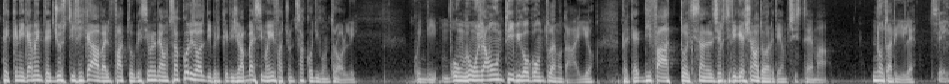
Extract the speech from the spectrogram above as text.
tecnicamente giustificava il fatto che si prendeva un sacco di soldi perché diceva, beh sì, ma io faccio un sacco di controlli. Quindi un, un- diciamo, un tipico conto da notaio, perché di fatto il sistema del certification authority è un sistema notarile. Sì,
